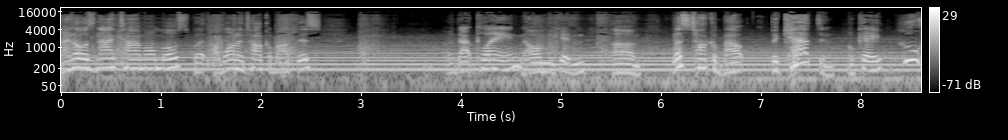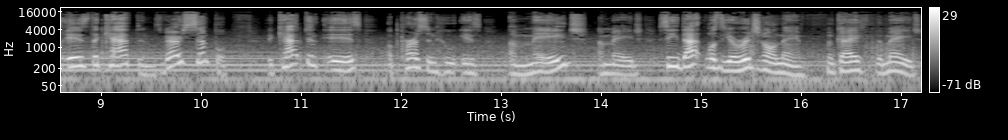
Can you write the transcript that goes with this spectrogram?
I know it's nighttime almost, but I want to talk about this. That plane, no, I'm kidding. Um, let's talk about the captain, okay? Who is the captain? It's very simple. The captain is a person who is a mage, a mage. See, that was the original name, okay? The mage.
